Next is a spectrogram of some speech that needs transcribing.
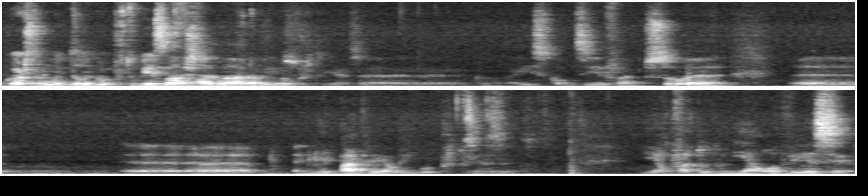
gosta muito da língua portuguesa. Gosto, adoro a língua portuguesa. É isso, como dizia Fernando Pessoa, a, a, a, minha pátria é a língua portuguesa. E é um fator de união, ou devia ser.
